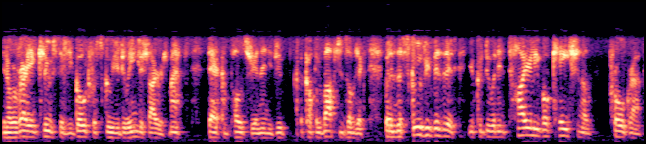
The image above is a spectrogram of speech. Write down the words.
You know, we're very inclusive. You go to a school, you do English, Irish, maths, they're compulsory, and then you do a couple of option subjects. But in the schools we visited, you could do an entirely vocational program.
